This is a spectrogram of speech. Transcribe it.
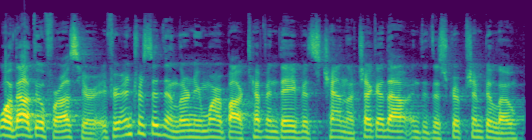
Well, that'll do for us here. If you're interested in learning more about Kevin David's channel, check it out in the description below.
